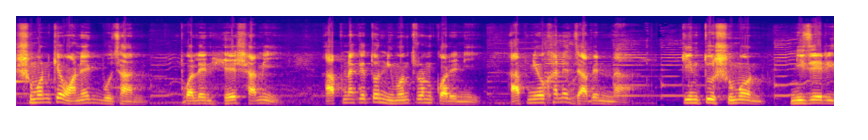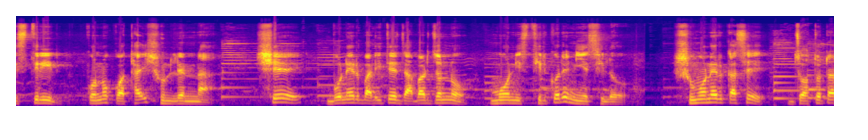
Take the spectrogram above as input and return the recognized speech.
সুমনকে অনেক বোঝান। বলেন, হে স্বামী আপনাকে তো নিমন্ত্রণ করেনি, আপনি ওখানে যাবেন না। কিন্তু সুমন, নিজের স্ত্রীর কোনো কথাই শুনলেন না। সে বোনের বাড়িতে যাবার জন্য মন স্থির করে নিয়েছিল। সুমনের কাছে যতটা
